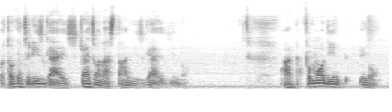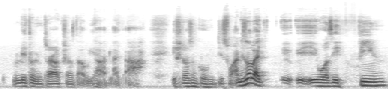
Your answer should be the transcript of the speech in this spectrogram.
or talking to these guys, trying to understand these guys, you know. And from all the you know little interactions that we had, like ah, if she doesn't go with this one, and it's not like it, it was a thing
